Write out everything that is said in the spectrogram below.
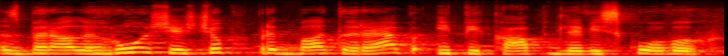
Збирали гроші, щоб придбати реп і пікап для військових.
